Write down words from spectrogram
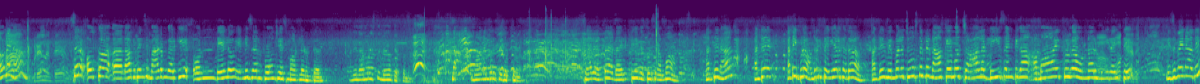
అవునా సార్ ఒక్క నాకు తెలిసి మేడం గారికి వన్ డేలో ఎన్నిసార్లు ఫోన్ చేసి మాట్లాడుంటారు? నీ నెంబర్ ఇస్తే మేము చెప్తాము. నా- నెంబర్ ఇస్తే చెప్తాను సరే అంతా డైరెక్ట్గా చెప్పేసారమ్మా అంతేనా? అంటే అంటే ఇప్పుడు అందరికి తెలియాలి కదా. అంటే మిమ్మల్ని చూస్తుంటే నాకేమో చాలా డీసెంట్గా అమాయకులుగా ఉన్నారు మీరైతే. నిజమేనా అది.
